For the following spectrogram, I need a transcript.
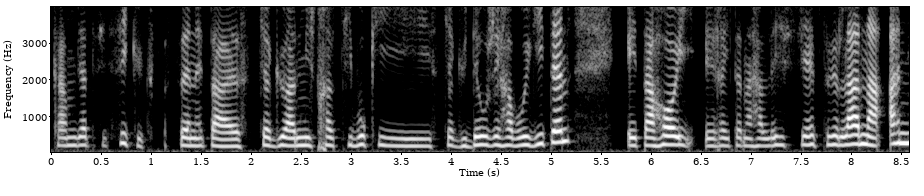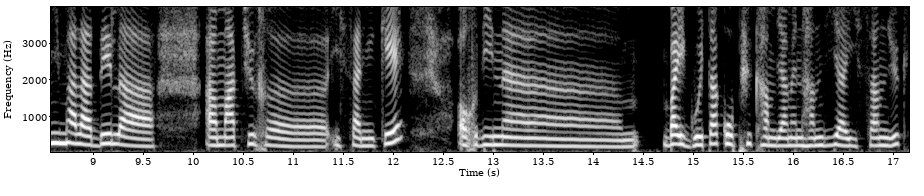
kambiat zikuk. Zen eta ez tiagu administratiboki ez tiagu deuze habo egiten, eta hoi erraiten ahalde iziet lana animala dela amatur uh, izanike. Ordin, bai guetako pu kambiamen handia izan duk,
